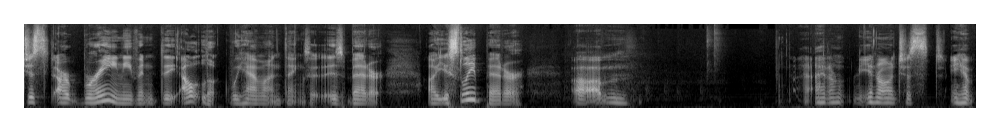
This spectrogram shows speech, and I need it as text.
just our brain, even the outlook we have on things is better. Uh, you sleep better. Um, I don't, you know, just you have,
